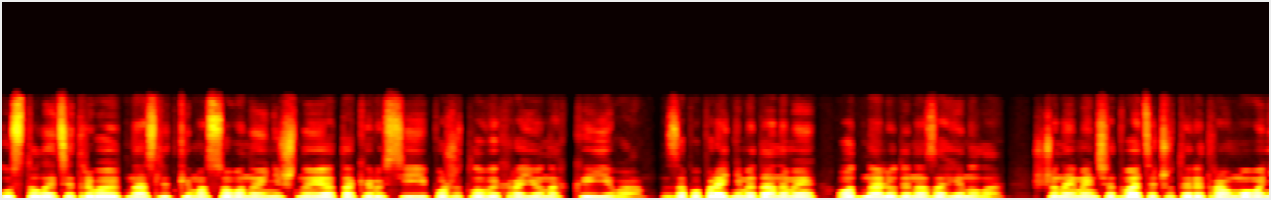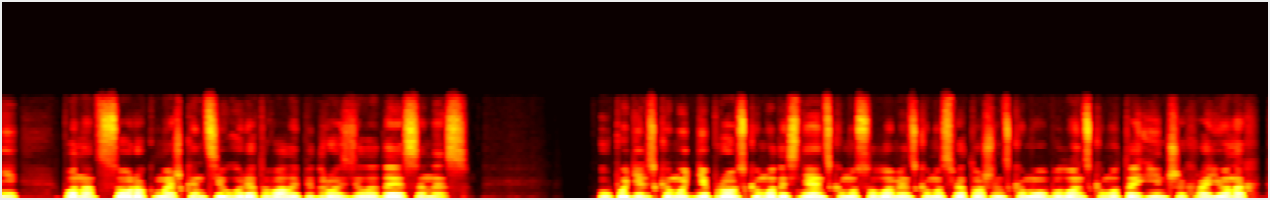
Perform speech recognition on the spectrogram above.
У столиці тривають наслідки масованої нічної атаки Росії по житлових районах Києва. За попередніми даними, одна людина загинула. Щонайменше 24 травмовані, понад 40 мешканців урятували підрозділи ДСНС. У Подільському, Дніпровському, Деснянському, Солом'янському, Святошинському, Оболонському та інших районах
